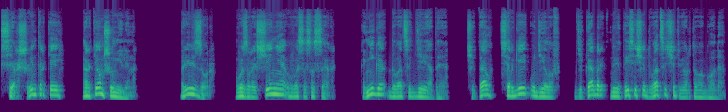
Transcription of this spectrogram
Серж Винтеркей, Артем Шумилин. Ревизор. Возвращение в СССР. Книга 29. Читал Сергей Уделов. Декабрь 2024 года.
